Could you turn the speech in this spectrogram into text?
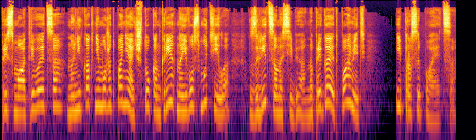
Присматривается, но никак не может понять, что конкретно его смутило – злится на себя, напрягает память и просыпается.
